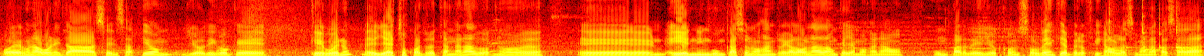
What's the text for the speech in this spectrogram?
Pues es una bonita sensación. Yo digo que, que bueno, eh, ya estos cuatro están ganados, ¿no? Eh, y en ningún caso nos han regalado nada, aunque hayamos ganado un par de ellos con solvencia, pero fijaos, la semana pasada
